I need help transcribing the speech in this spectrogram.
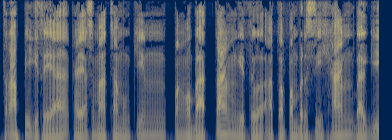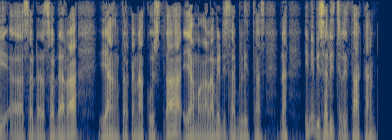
terapi gitu ya, kayak semacam mungkin pengobatan gitu atau pembersihan bagi eh, saudara-saudara yang terkena kusta yang mengalami disabilitas. Nah, ini bisa diceritakan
